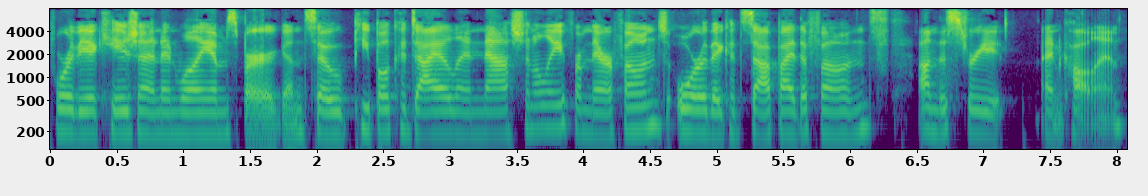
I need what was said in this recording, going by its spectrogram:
for the occasion in Williamsburg, and so people could dial in nationally from their phones, or they could stop by the phones on the street and call in.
